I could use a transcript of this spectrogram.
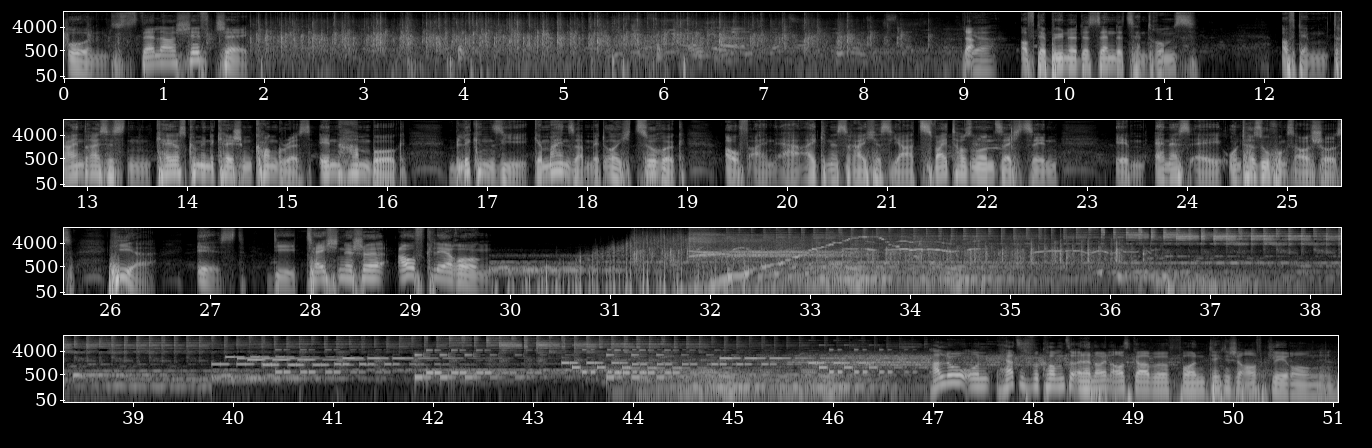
und Stella Schiffcheck. Ja. Hier auf der Bühne des Sendezentrums, auf dem 33. Chaos Communication Congress in Hamburg, blicken Sie gemeinsam mit euch zurück auf ein ereignisreiches Jahr 2016 im NSA-Untersuchungsausschuss. Hier ist die technische Aufklärung. Hallo und herzlich willkommen zu einer neuen Ausgabe von Technische Aufklärung.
